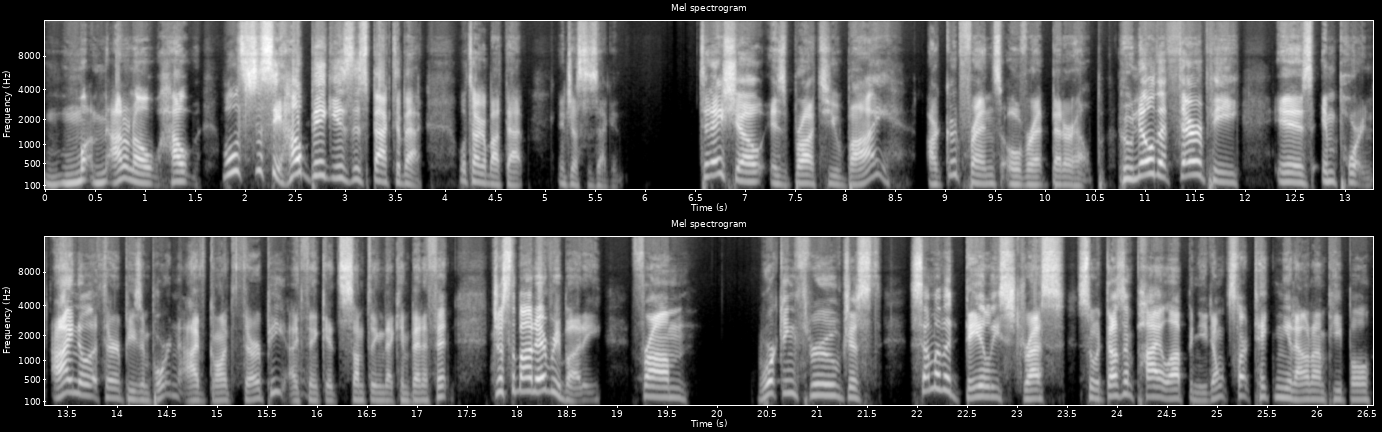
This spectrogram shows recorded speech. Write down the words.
I don't know how. Well, let's just see how big is this back to back. We'll talk about that in just a second. Today's show is brought to you by our good friends over at BetterHelp, who know that therapy is important. I know that therapy is important. I've gone to therapy. I think it's something that can benefit just about everybody from working through just some of the daily stress so it doesn't pile up and you don't start taking it out on people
